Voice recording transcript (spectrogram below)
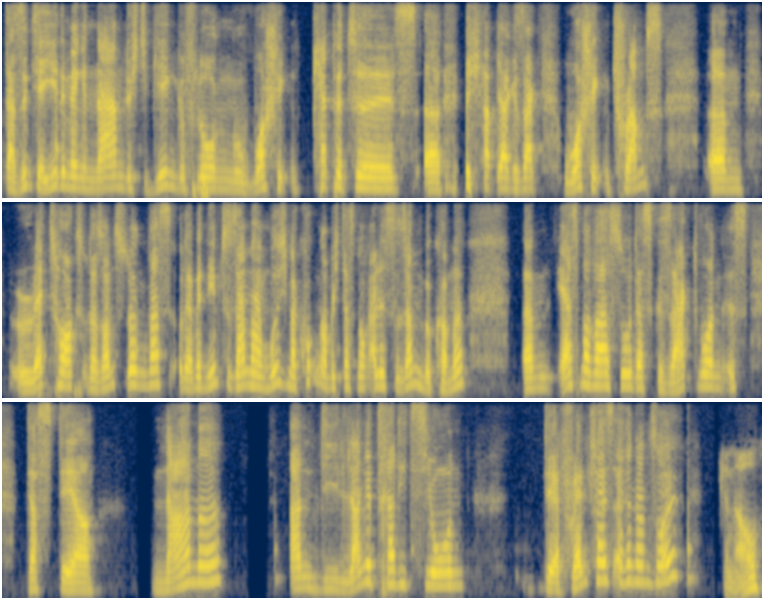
da sind ja jede Menge Namen durch die Gegend geflogen. Washington Capitals, äh, ich habe ja gesagt Washington Trumps, ähm, Red Hawks oder sonst irgendwas. Oder in dem Zusammenhang muss ich mal gucken, ob ich das noch alles zusammenbekomme. Ähm, erstmal war es so, dass gesagt worden ist, dass der Name an die lange Tradition der Franchise erinnern soll. Genau.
